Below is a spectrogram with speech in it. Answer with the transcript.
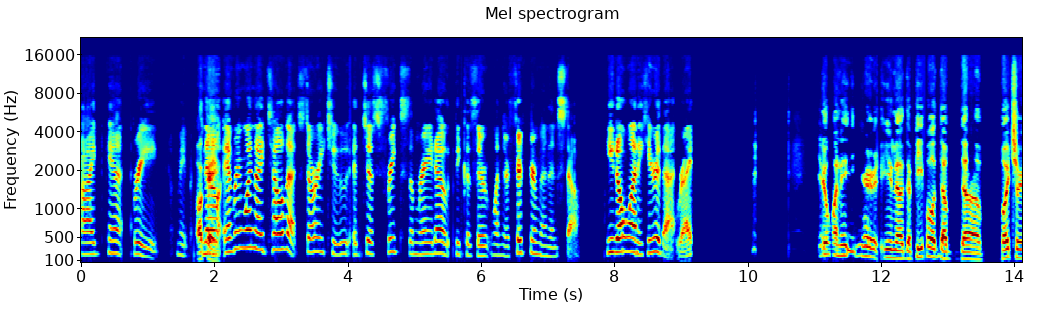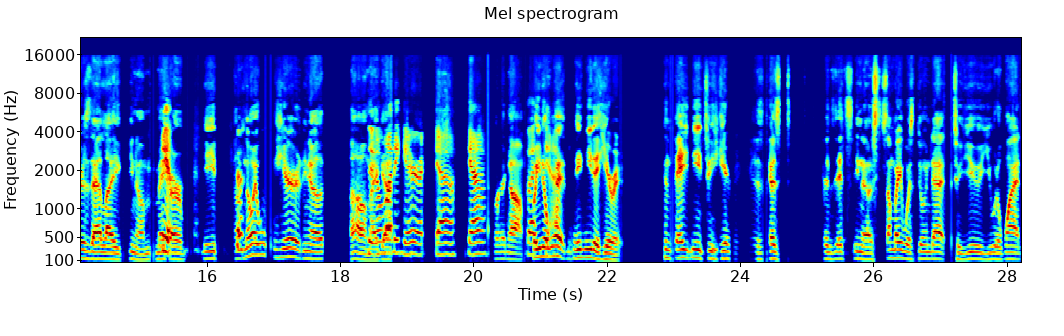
"I can't breathe." Okay. Now, everyone I tell that story to, it just freaks them right out because they're when they're fishermen and stuff. You don't want to hear that, right? You don't want to hear, you know, the people, the the butchers that like, you know, make yeah. our meat. Uh, no one wants to hear, you know, oh they my don't want to hear it. Yeah, yeah. But, um, but, but you know yeah. what? They need to hear it. And they need to hear it because it's you know somebody was doing that to you, you would want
